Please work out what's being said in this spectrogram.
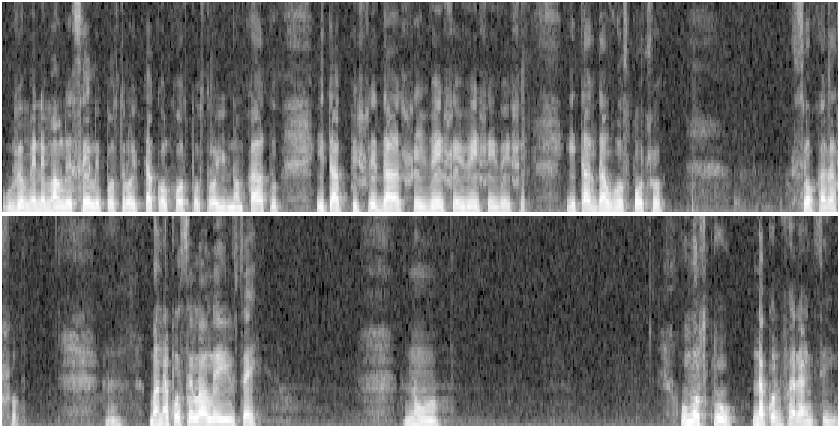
Уже ми не мали сили построїти, та колхоз построїв нам хату. І так пішли далі, і вище, і вище, і вище. І так дав Господь, що все хорошо. Е, Мене посилали і в цей. Ну, у Москву на конференцію.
